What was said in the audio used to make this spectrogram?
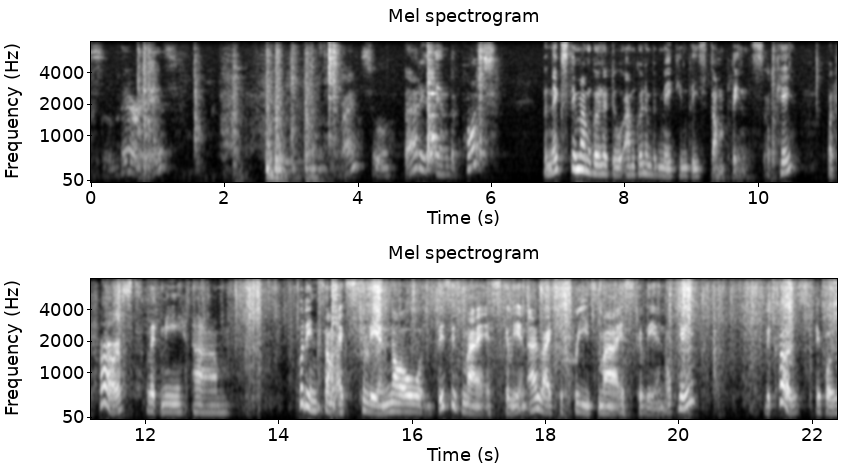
So there it is. Right so that is in the pot. The next thing I'm going to do I'm going to be making these dumplings okay? But first let me um, put in some escallion now this is my escallion i like to freeze my escallion okay? Because it was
